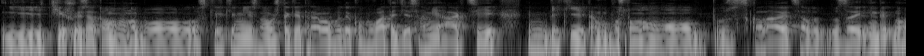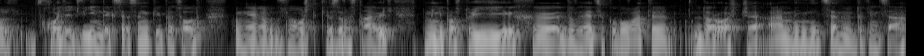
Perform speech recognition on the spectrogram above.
І тішуся тому, ну бо оскільки мені знову ж таки треба буде купувати ті самі акції, які там в основному складаються з індекс, ну, входять в індекс S&P 500, вони знову ж таки зростають. То мені просто їх е, доведеться купувати дорожче, а мені це не до кінця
